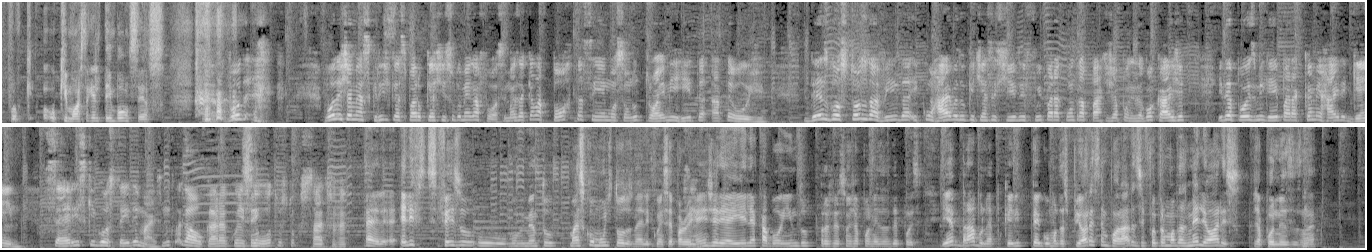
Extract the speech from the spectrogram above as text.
o que mostra que ele tem bom senso. É, vou, de... vou deixar minhas críticas para o cast de Super Mega Force, mas aquela porta sem emoção do Troy me irrita até hoje. Desgostoso da vida e com raiva do que tinha assistido, e fui para a contraparte japonesa Gokaija e depois miguei para Kamen Rider Game séries que gostei demais. Muito legal, o cara conheceu Sim. outros tokusatsu, né? É, ele fez o, o, movimento mais comum de todos, né? Ele conheceu Power Sim. Ranger e aí ele acabou indo para as versões japonesas depois. E é brabo, né? Porque ele pegou uma das piores temporadas e foi para uma das melhores japonesas, né?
